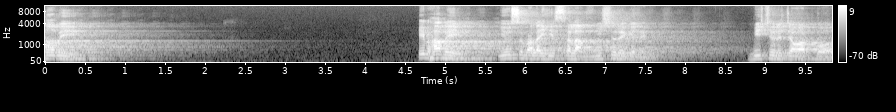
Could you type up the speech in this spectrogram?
হবে? এভাবে ইউসুফ আলাইহিসাল্লাম মিশরে গেলেন। মিশরে যাওয়ার পর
